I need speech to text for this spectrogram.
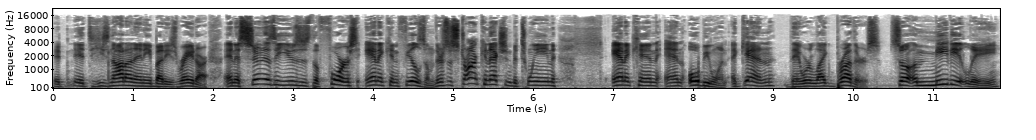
It, it, he's not on anybody's radar. And as soon as he uses the Force, Anakin feels him. There's a strong connection between Anakin and Obi Wan. Again, they were like brothers. So immediately,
